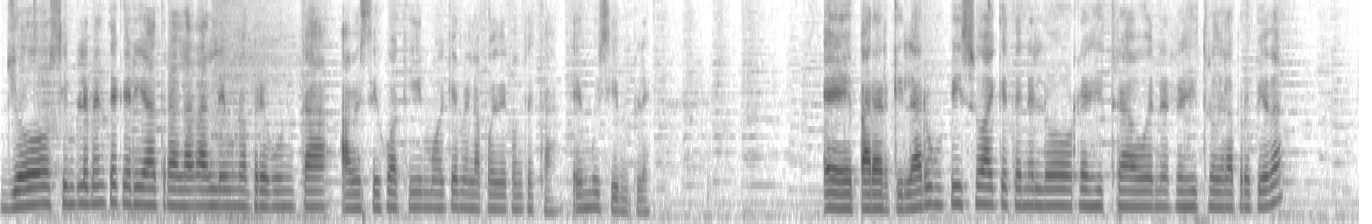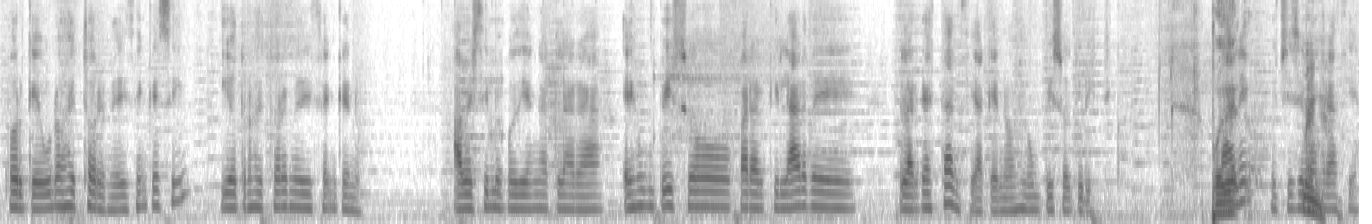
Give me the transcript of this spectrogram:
Yo simplemente quería trasladarle una pregunta a ver si Joaquín Moeque me la puede contestar. Es muy simple. Eh, ¿Para alquilar un piso hay que tenerlo registrado en el registro de la propiedad? Porque unos gestores me dicen que sí y otros gestores me dicen que no. A ver si me podían aclarar. Es un piso para alquilar de larga estancia, que no es un piso turístico. Puede- Vale, muchísimas Venga. gracias.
